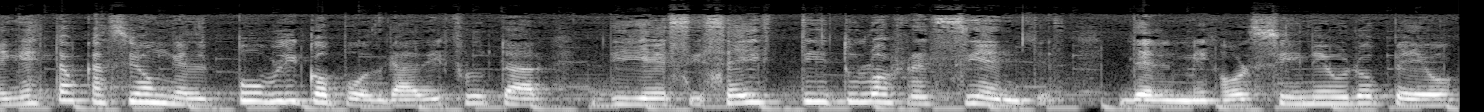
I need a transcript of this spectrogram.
En esta ocasión el público podrá disfrutar 16 títulos recientes del mejor cine europeo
